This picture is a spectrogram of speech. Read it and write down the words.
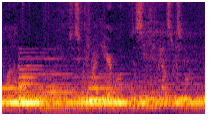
Come on up. Just wait right here. We'll just see if anybody else responds.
